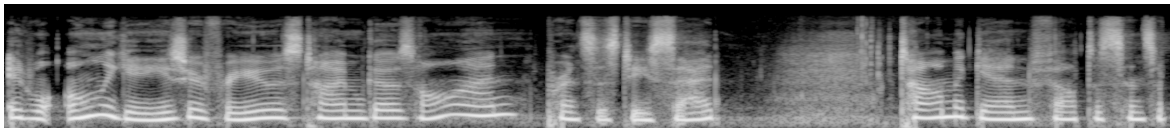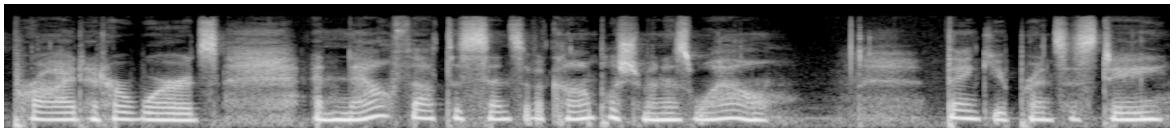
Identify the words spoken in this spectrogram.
It will only get easier for you as time goes on, Princess D said. Tom again felt a sense of pride at her words and now felt a sense of accomplishment as well. Thank you, Princess D,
